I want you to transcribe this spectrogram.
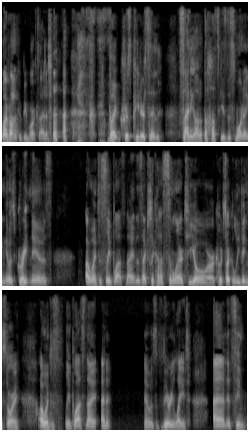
Well, I probably could be more excited. but Chris Petersen signing on with the Huskies this morning. It was great news. I went to sleep last night. This is actually kind of similar to your Coach Sarka leaving story. I went to sleep last night and it was very late, and it seemed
